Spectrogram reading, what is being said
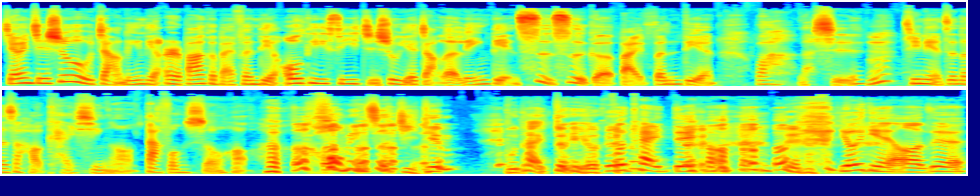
加元指数涨零点二八个百分点，OTC 指数也涨了零点四四个百分点。哇，老师，嗯，今年真的是好开心哦，大丰收哈。后面这几天不太对 哦，不太对哦，有一点哦，这个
